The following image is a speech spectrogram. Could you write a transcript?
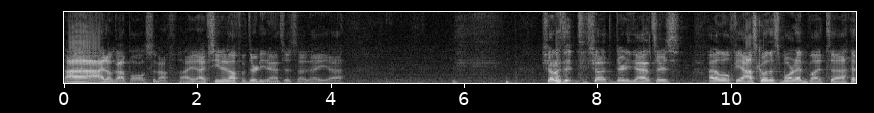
Ah, I don't got balls enough. I I've seen enough of Dirty Dancers that I. Uh... Shout out to shout out to Dirty Dancers. Had a little fiasco this morning, but uh...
